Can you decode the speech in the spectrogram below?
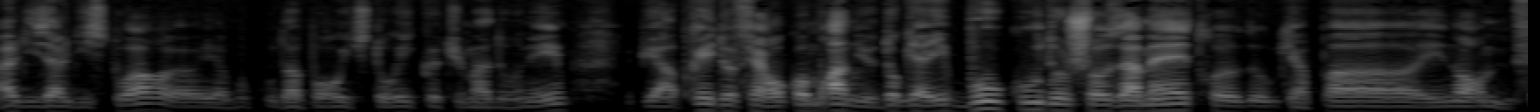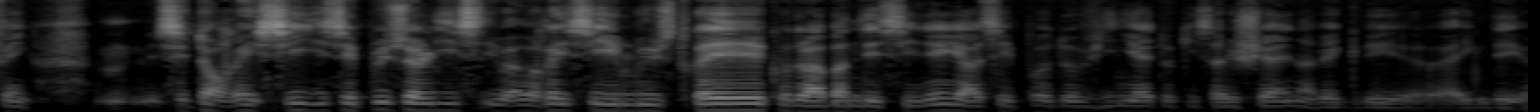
en lisant l'histoire. Il y a beaucoup d'apports historiques que tu m'as donné. Et puis après, de faire comprendre. Donc il y avait beaucoup de choses à mettre, donc il n'y a pas énorme. C'est un récit, c'est plus un, récit illustré que de la bande dessinée. Il y a assez peu de vignettes qui s'enchaînent avec des, avec des,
